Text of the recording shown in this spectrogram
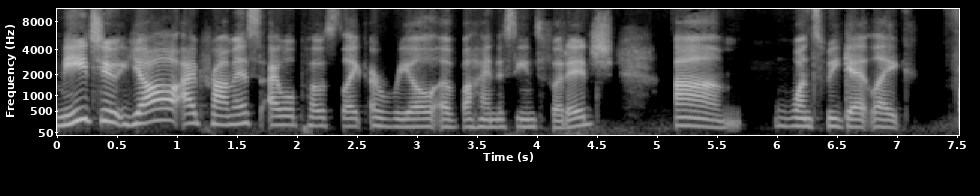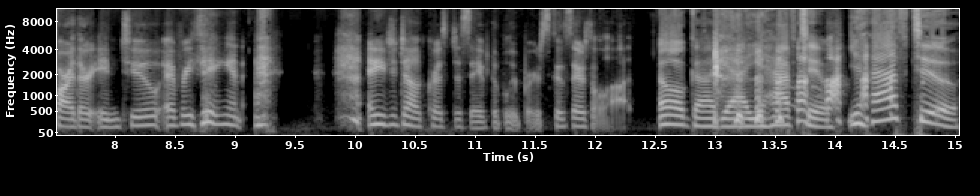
Me too. Y'all, I promise I will post like a reel of behind the scenes footage um once we get like farther into everything and I need to tell Chris to save the bloopers because there's a lot. Oh God, yeah, you have to, you have to.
